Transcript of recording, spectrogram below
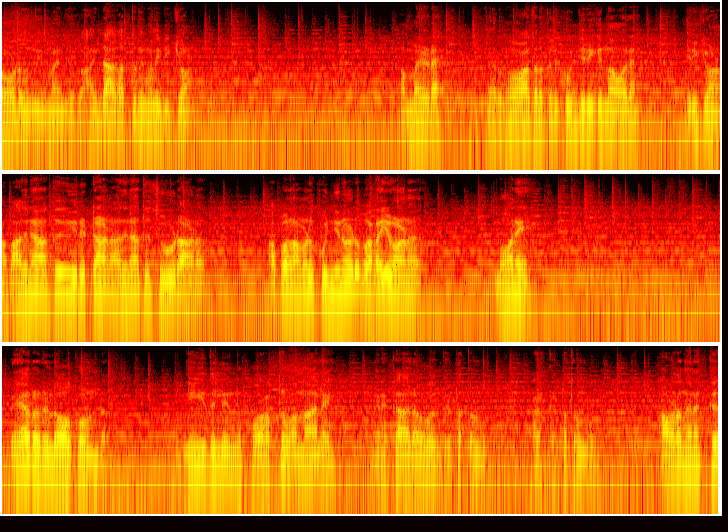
തോട് നിന്ന് ഇമാജിൻ ചെയ്തു അതിന്റെ അകത്ത് നിങ്ങൾ ഇരിക്കുവാണ്. അമ്മയുടെ ഗർഭപാത്രത്തിൽ കുഞ്ഞിരിക്കുന്ന പോലെ ഇരിക്കുവാണ്. അപ്പോൾ അതിനകത്ത് ഇരുട്ടാണ് അതിനകത്ത് ചൂടാണ്. അപ്പോൾ നമ്മൾ കുഞ്ഞിനോട് പറയുവാണ് മോനെ വേറൊരു ലോകമുണ്ട്. നീ ഇതിൽ നിന്ന് പുറത്ത് വന്നാലേ നിനക്ക് ആ ലോകം കിട്ടത്തുള്ളൂ കിട്ടത്തുള്ളൂ. അവിടെ നിനക്ക്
